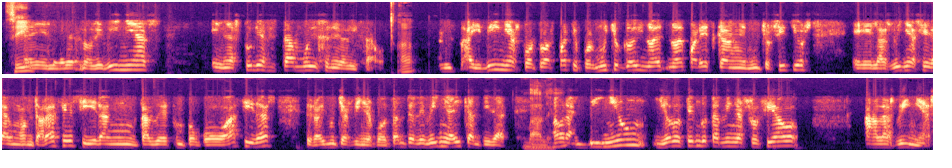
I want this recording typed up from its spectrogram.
Sí. Eh, lo, lo de viñas en Asturias está muy generalizado. Ah, Hay, viñas por todas partes, por mucho que hoy no, no aparezcan en muchos sitios, eh, las viñas eran montaraces y eran tal vez un poco ácidas, pero hay muchas viñas, por lo tanto de viña hay cantidad. vale. Ahora, viñón yo lo tengo también asociado a las viñas.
